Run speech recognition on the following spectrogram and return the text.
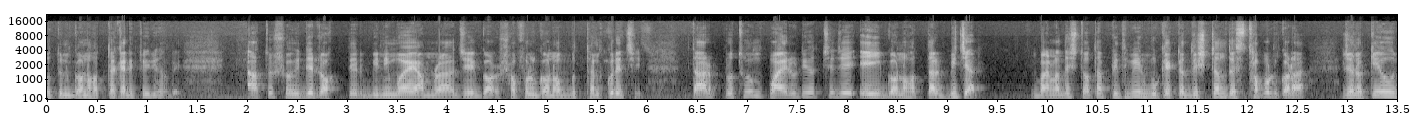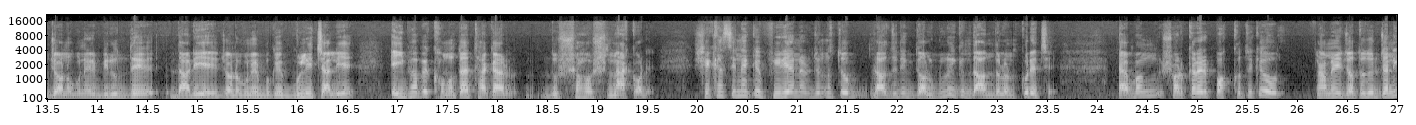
নতুন গণহত্যাকারী তৈরি হবে। এত শহীদের রক্তের বিনিময়ে আমরা যে সফল গণ অভ্যুত্থান করেছি, তার প্রথম প্রায়োরিটি হচ্ছে যে এই গণহত্যার বিচার, বাংলাদেশ তথা পৃথিবীর বুকে একটা দৃষ্টান্ত স্থাপন করা, যেন কেউ জনগণের বিরুদ্ধে দাঁড়িয়ে, জনগণের বুকে গুলি চালিয়ে এইভাবে ক্ষমতায় থাকার দুঃসাহস না করে। শেখ হাসিনাকে ফিরিয়ে আনার জন্য তো রাজনৈতিক দলগুলোই কিন্তু আন্দোলন করেছে। এবং সরকারের পক্ষ থেকেও আমি যতদূর জানি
